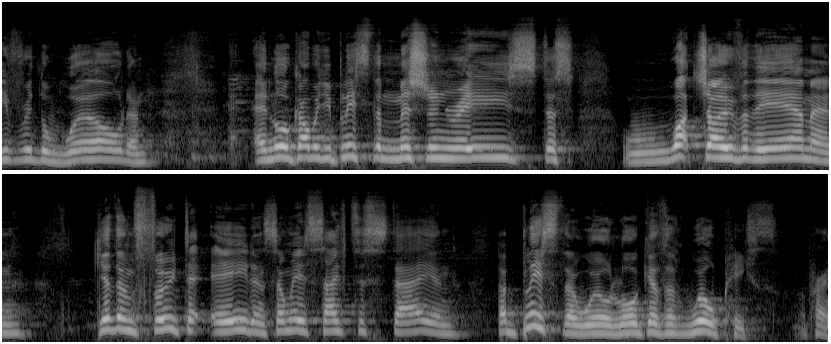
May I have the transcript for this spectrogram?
every the world? And, and Lord God, will you bless the missionaries? Just watch over them and give them food to eat and somewhere safe to stay. And but bless the world, Lord. Give the world peace. I pray.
